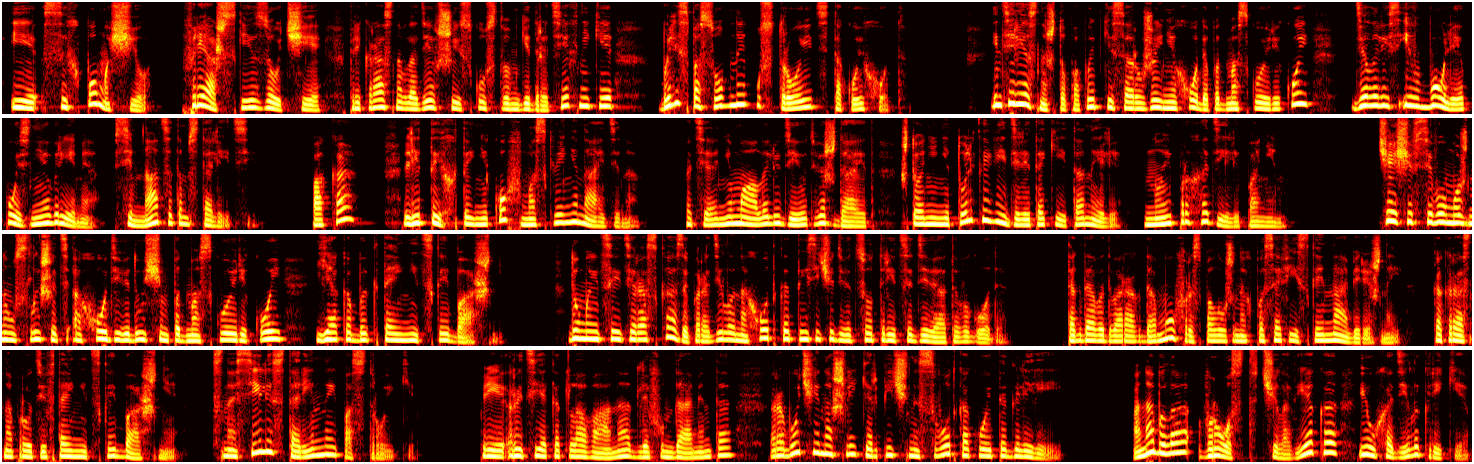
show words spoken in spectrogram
и с их помощью фряжские зодчие, прекрасно владевшие искусством гидротехники, были способны устроить такой ход. Интересно, что попытки сооружения хода под Москвой рекой делались и в более позднее время, в XVII столетии. Пока литых тайников в Москве не найдено, хотя немало людей утверждает, что они не только видели такие тоннели, но и проходили по ним. Чаще всего можно услышать о ходе, ведущем под Москвой рекой, якобы к Тайницкой башне. Думается, эти рассказы породила находка 1939 года. Тогда во дворах домов, расположенных по Софийской набережной, как раз напротив Тайницкой башни, сносили старинные постройки. При рытье котлована для фундамента рабочие нашли кирпичный свод какой-то галереи. Она была в рост человека и уходила к реке.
